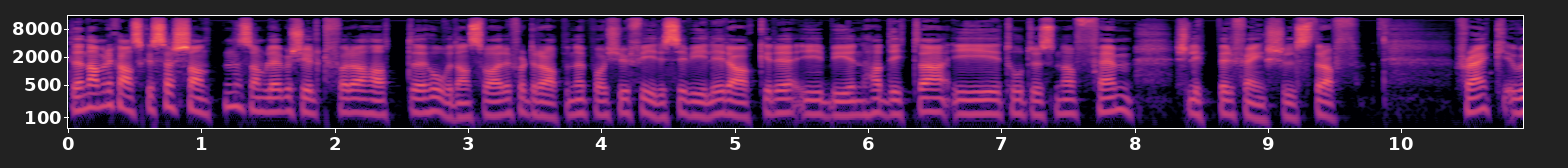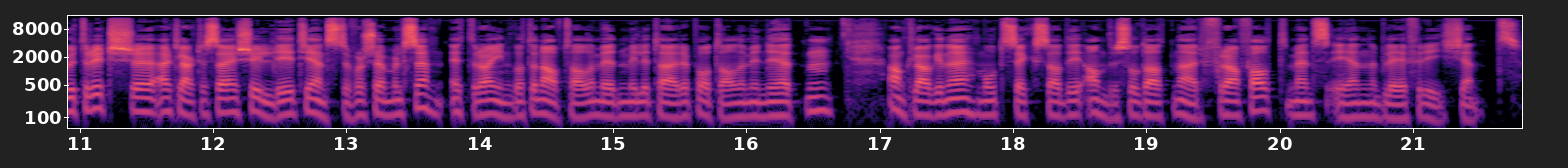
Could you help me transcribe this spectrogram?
Den amerikanske sersjanten som ble beskyldt for å ha hatt hovedansvaret for drapene på 24 sivile irakere i byen Haditha i 2005, slipper fengselsstraff. Frank Wutterich eh, erklærte seg skyldig i tjenesteforsømmelse etter å ha inngått en avtale med den militære påtalemyndigheten. Anklagene mot seks av de andre soldatene er frafalt, mens én ble frikjent.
